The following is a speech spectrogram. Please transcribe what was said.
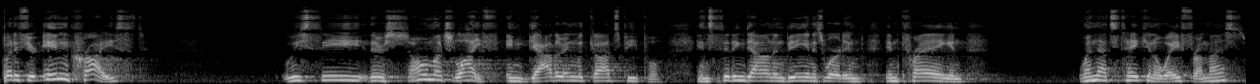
But if you're in Christ, we see there's so much life in gathering with God's people, in sitting down and being in His Word, in, in praying. And when that's taken away from us,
